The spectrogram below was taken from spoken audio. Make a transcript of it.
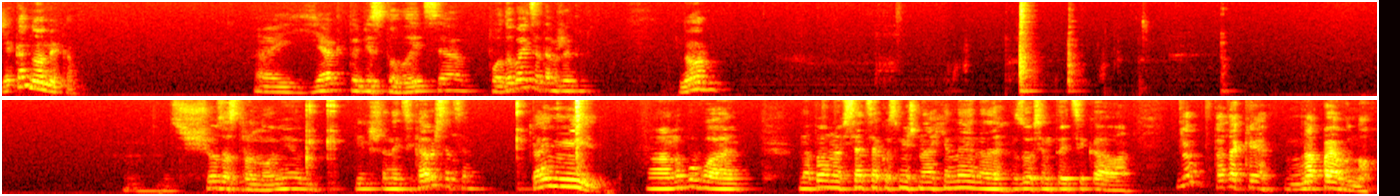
Економіка. А Як тобі столиця? Подобається там жити? Норм. Що з астрономією? Більше не цікавишся цим? Та ні. А, ну буває. Напевно, вся ця космічна ахінея не зовсім то й цікава. Ну, та таке. Напевно.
